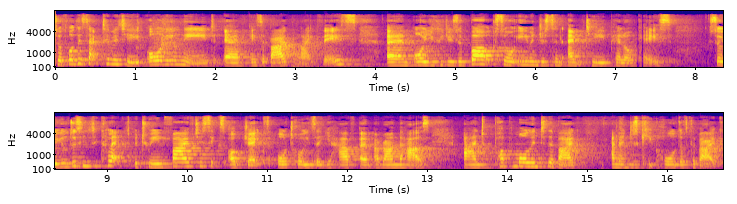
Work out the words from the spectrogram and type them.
So for this activity all you'll need um, is a bag like this um, or you could use a box or even just an empty pillowcase. So you'll just need to collect between five to six objects or toys that you have um, around the house and pop them all into the bag and then just keep hold of the bag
